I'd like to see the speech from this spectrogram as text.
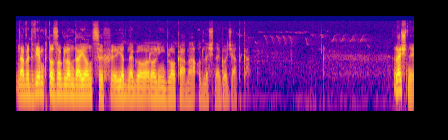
Nawet wiem, kto z oglądających jednego rolling bloka ma od leśnego dziadka. Leśny,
